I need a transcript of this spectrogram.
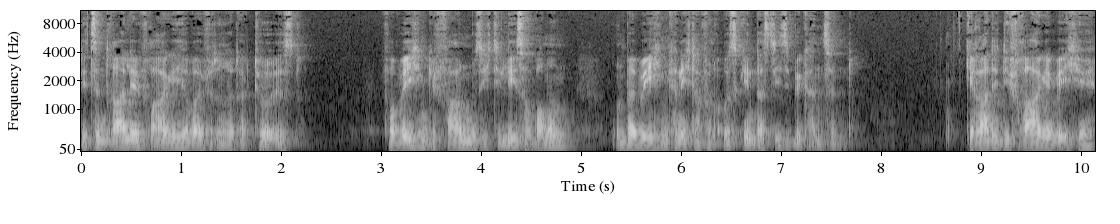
Die zentrale Frage hierbei für den Redakteur ist, vor welchen Gefahren muss ich die Leser warnen und bei welchen kann ich davon ausgehen, dass diese bekannt sind. Gerade die Frage, welche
